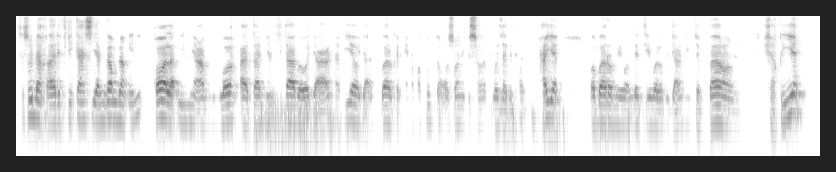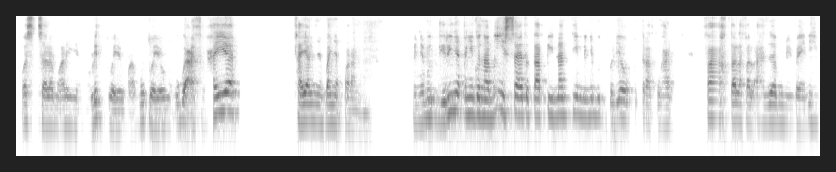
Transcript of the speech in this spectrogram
Sesudah klarifikasi yang gamblang ini, qala inni abdullah atani kita bahwa ja'al nabiyya wa ja'al barakan inna ma kuntu usani bis salati wa zakati hayya wa barami walati wa lam ja'alni jabbaran syaqiyya wassalamu alayhi mulid wa yawma amut wa yawma ub'atsu hayya. Sayangnya banyak orang menyebut dirinya pengikut Nabi Isa tetapi nanti menyebut beliau putra Tuhan. Fakhtalafal ahzabu min bainihim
